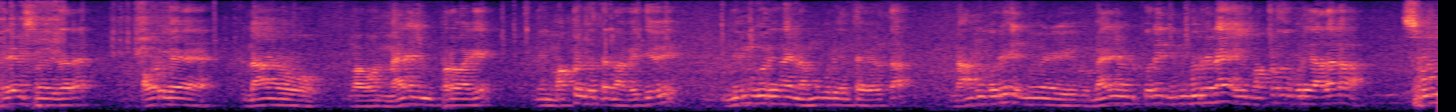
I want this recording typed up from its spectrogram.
ಪೇರೆಂಟ್ಸ್ ಬಂದಿದ್ದಾರೆ. ಅವ್ರಿಗೆ ನಾನು ಒಂದು ಮ್ಯಾನೇಜ್ಮೆಂಟ್ ಪರವಾಗಿ ನಿಮ್ಮ ಮಕ್ಕಳ ಜೊತೆ ನಾವಿದ್ದೀವಿ ನಿಮ್ಮ ಗುರಿನೇ ನಮ್ಮ ಗುರಿ ಅಂತ ಹೇಳ್ತಾ, ನಾನು ಗುರಿ, ನೀವು ಮ್ಯಾನೇಜ್ಮೆಂಟ್ ಗುರಿ ನಿಮ್ಮ ಗುರಿನೇ ಈ ಮಕ್ಕಳದ್ದು ಗುರಿ ಆದಾಗ ಸುಲಭ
